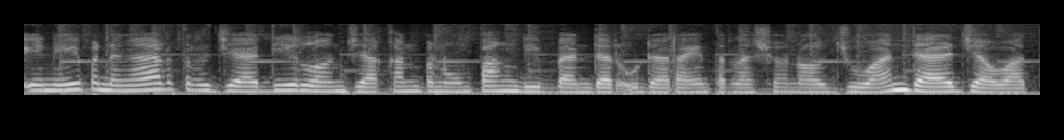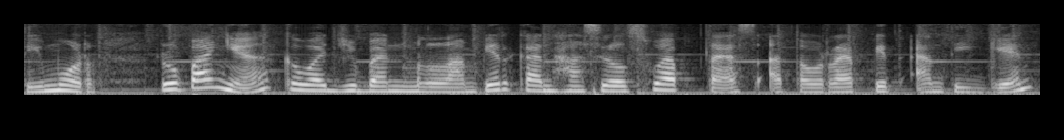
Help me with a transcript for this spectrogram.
ini pendengar terjadi lonjakan penumpang di Bandar Udara Internasional Juanda, Jawa Timur. Rupanya, kewajiban melampirkan hasil swab test atau rapid antigen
